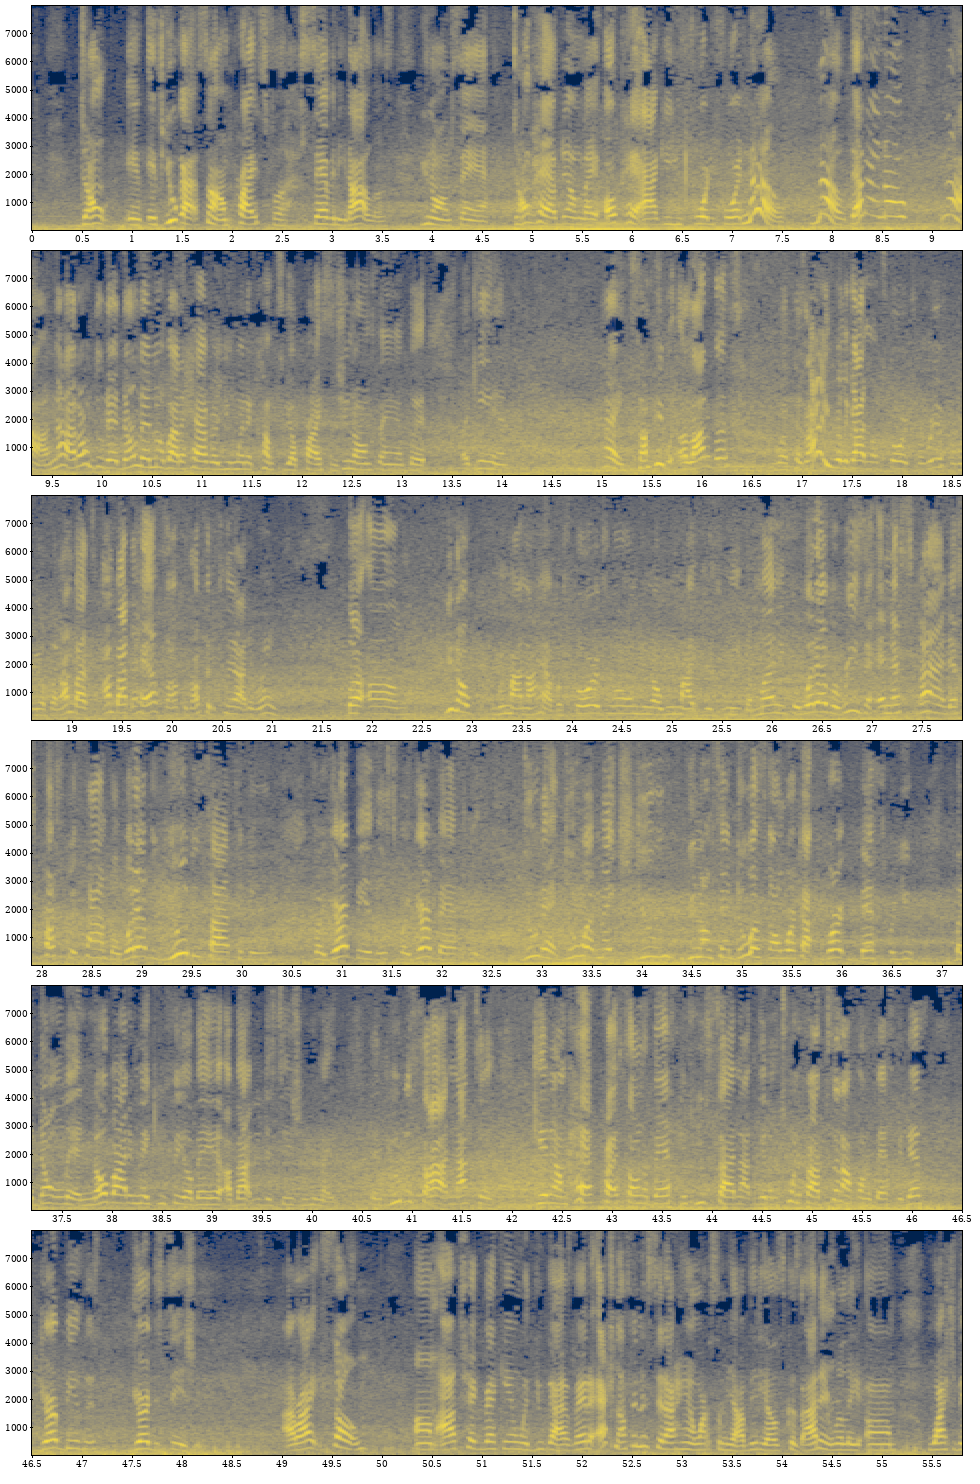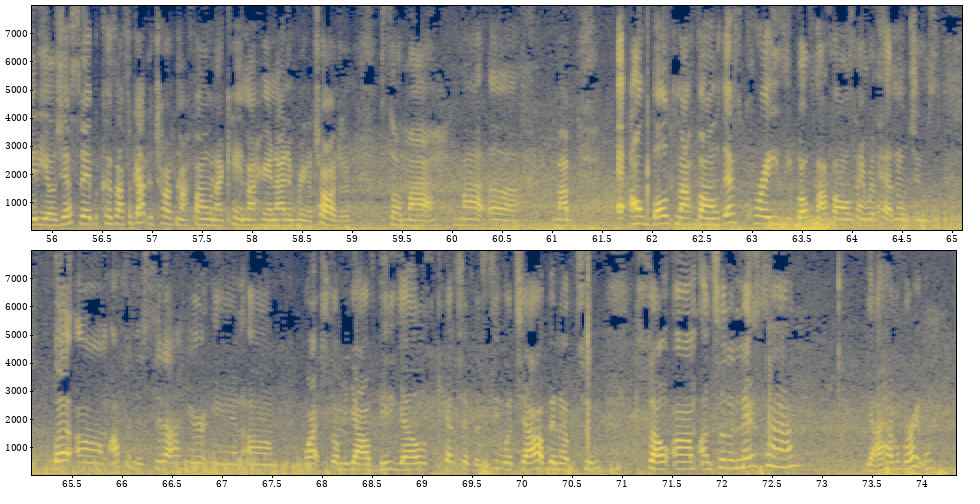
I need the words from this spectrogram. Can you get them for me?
don't if, if you got something priced for $70, you know what I'm saying? Don't have them like, okay, I'll give you 44. No, no, that ain't no nah, nah, don't do that. Don't let nobody haggle you when it comes to your prices. You know what I'm saying? But again, hey, some people, a lot of us, well, cause I ain't really got no storage for real, for real. But I'm about, to, I'm about to have some cause I'm gonna clean out the room. But um, you know, we might not have a storage room. You know, we might just need the money for whatever reason, and that's fine. That's perfectly fine. But whatever you decide to do for your business, for your basket, do that. Do what makes you, you know what I'm saying? Do what's gonna work out, work best for you but don't let nobody make you feel bad about the decision you make. If you decide not to get them half price on the basket, if you decide not to get them 25% off on the basket, that's your business, your decision. All right, so um, I'll check back in with you guys later. Actually, I'm finna sit out here and watch some of y'all videos because I didn't really um, watch videos yesterday because I forgot to charge my phone when I came out here and I didn't bring a charger. So my my uh my on both my phones, that's crazy. Both my phones ain't really had no juice. But um, I'm gonna sit out here and um, watch some of y'all videos, catch up and see what y'all been up to. So um, until the next time, y'all have a great one.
